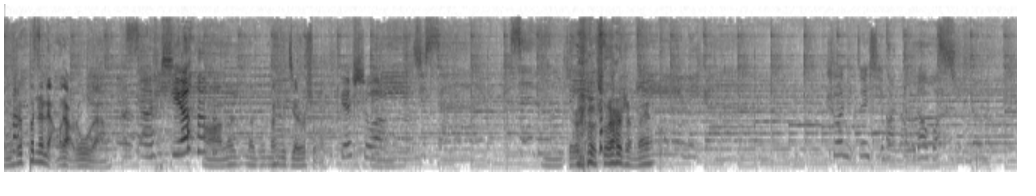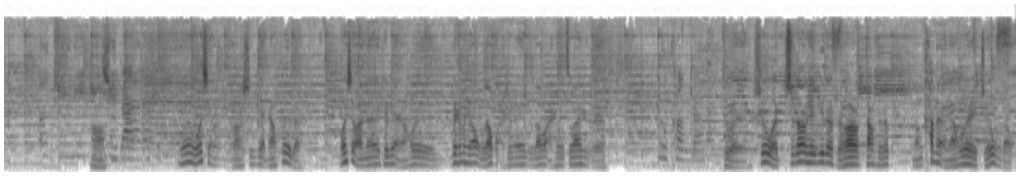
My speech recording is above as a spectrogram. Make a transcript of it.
我们是奔着两个点录呗。嗯，行，啊，那那就那就接着说，别说。嗯，就是说点什么呀？说你最喜欢的舞蹈馆？啊，巨蛋的是因为我喜欢老师演唱会呗，我喜欢的 KTV 演唱会，为什么喜欢舞蹈馆？是因为舞蹈馆是我最开始入坑的。对，是我知道 KTV 的时候，当时能看到演唱会只有舞蹈馆，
